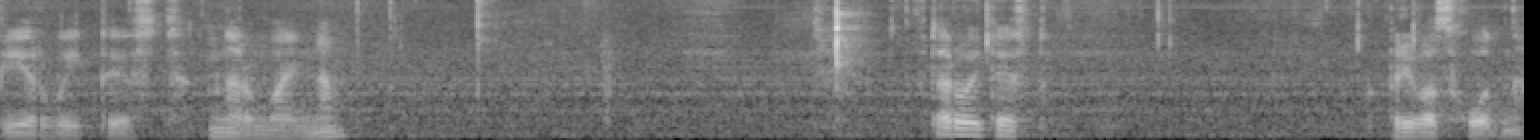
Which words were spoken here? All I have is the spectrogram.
Первый тест нормально. Второй тест превосходно.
